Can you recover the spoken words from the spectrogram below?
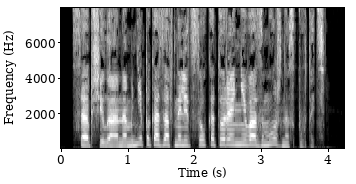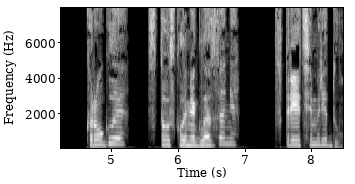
— сообщила она мне, показав на лицо, которое невозможно спутать. Круглое, с тусклыми глазами, в третьем ряду.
